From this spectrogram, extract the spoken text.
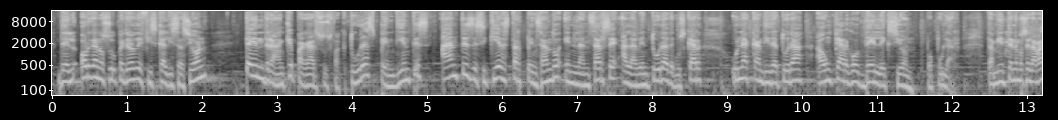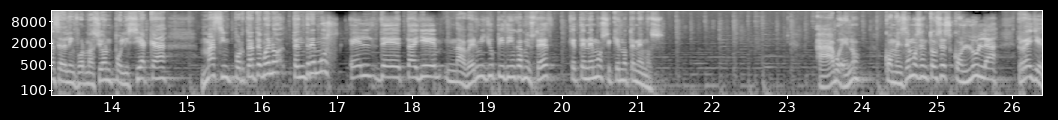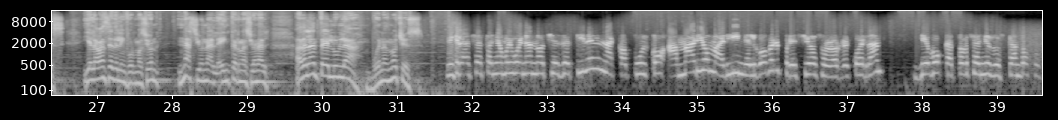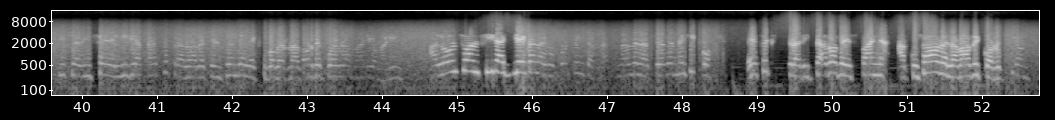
del órgano superior de fiscalización, tendrán que pagar sus facturas pendientes antes de siquiera estar pensando en lanzarse a la aventura de buscar una candidatura a un cargo de elección popular. También tenemos el avance de la información policíaca más importante. Bueno, tendremos el detalle. A ver, mi Yupi, dígame usted qué tenemos y qué no tenemos. Ah, bueno. Comencemos entonces con Lula Reyes y el avance de la información nacional e internacional. Adelante, Lula. Buenas noches. Gracias, Tania. Muy buenas noches. Detienen en Acapulco a Mario Marín, el gober precioso, ¿lo recuerdan? Llevo 14 años buscando justicia, dice Lidia Castro, tras la detención del exgobernador de Puebla, Mario Marín. Alonso Ancira llega al Aeropuerto Internacional de la Ciudad de México. Es extraditado de España, acusado de lavado y corrupción.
